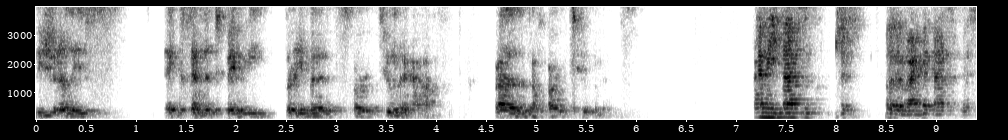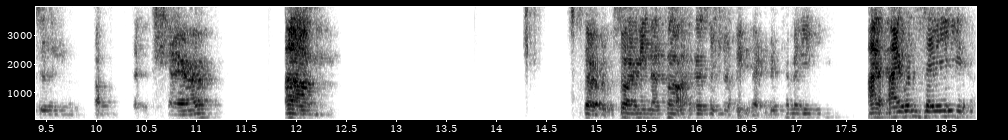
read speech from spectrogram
we should at least extend it to maybe thirty minutes or two and a half, rather than a hard two minutes. I mean, that's just for the record, that's a decision of the chair. Um. So, so I mean, that's not a decision of the executive committee. I, I would say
